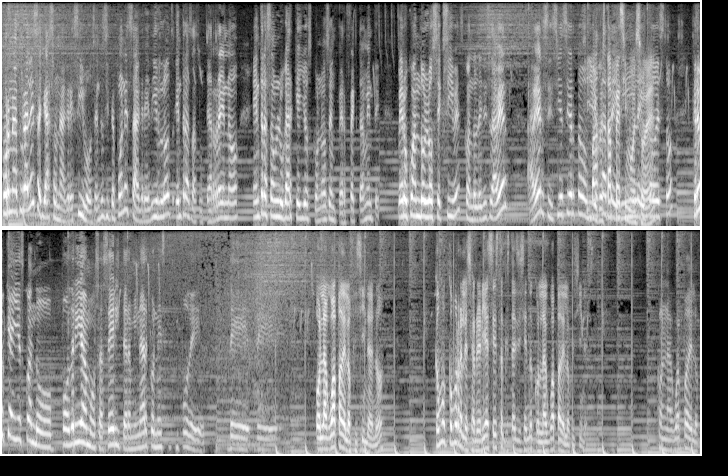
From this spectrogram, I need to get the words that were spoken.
por naturaleza ya son agresivos. Entonces, si te pones a agredirlos, entras a su terreno, entras a un lugar que ellos conocen perfectamente. Pero cuando los exhibes, cuando les dices, a ver, a ver si sí es cierto, Sí, bájate está y pésimo dile eso, y todo ¿eh? esto, creo que ahí es cuando podríamos hacer y terminar con este tipo de, de, de O la guapa de la oficina, ¿no? ¿Cómo, ¿Cómo relacionarías esto que estás diciendo con la guapa de la oficina? Con la guapa de la Sí,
